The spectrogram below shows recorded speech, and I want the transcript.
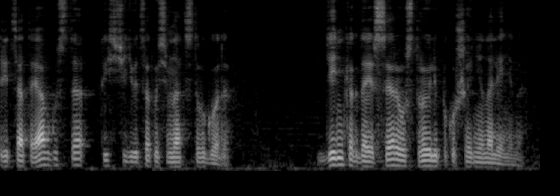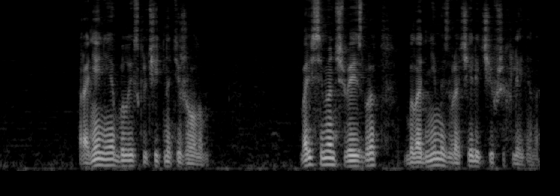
30 августа 1918 года. День, когда эсеры устроили покушение на Ленина. Ранение было исключительно тяжелым. Борис Семенович Вейсброд был одним из врачей, лечивших Ленина.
